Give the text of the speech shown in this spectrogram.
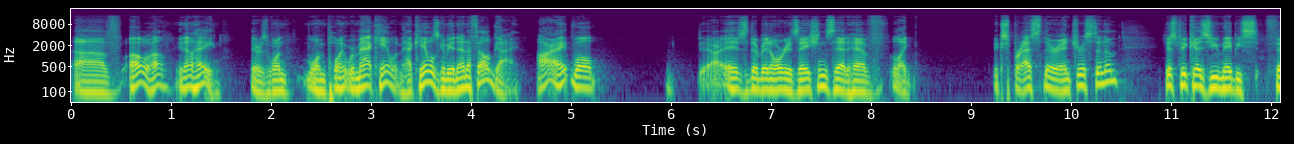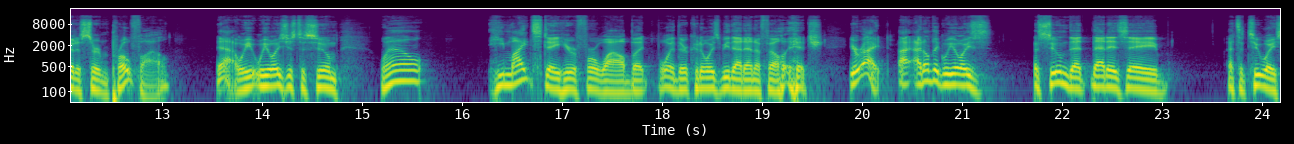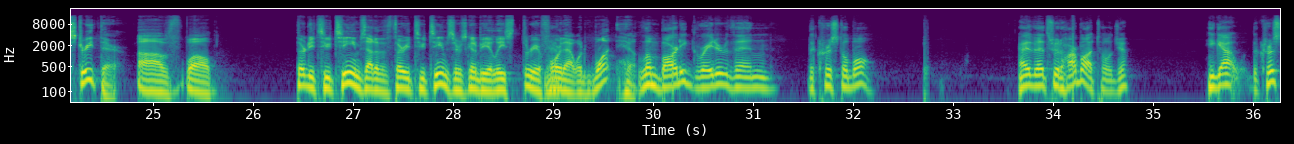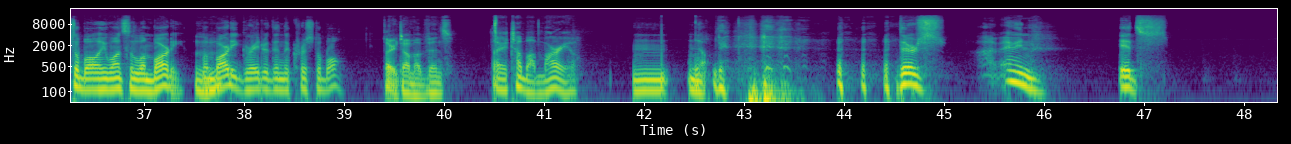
Of oh well, you know, hey, there's one one point where Matt Campbell. Matt Campbell's going to be an NFL guy. All right, well, has there been organizations that have like expressed their interest in him just because you maybe fit a certain profile? Yeah, we we always just assume, well, he might stay here for a while, but boy, there could always be that NFL itch. You're right. I, I don't think we always assume that that is a that's a two way street there. Of well, 32 teams out of the 32 teams, there's going to be at least three or four that would want him. Lombardi greater than the crystal ball. That's what Harbaugh told you. He got the crystal ball. He wants the Lombardi. Mm-hmm. Lombardi greater than the crystal ball. thought you were talking about Vince. thought you were talking about Mario. Mm, no. There's, I mean, it's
